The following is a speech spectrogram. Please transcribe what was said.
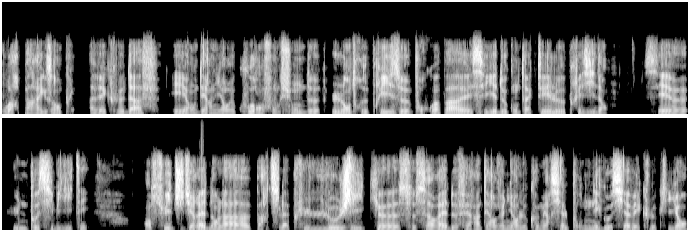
voire par exemple avec le DAF et en dernier recours, en fonction de l'entreprise, pourquoi pas essayer de contacter le président. C'est une possibilité. Ensuite, je dirais dans la partie la plus logique, ce serait de faire intervenir le commercial pour négocier avec le client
